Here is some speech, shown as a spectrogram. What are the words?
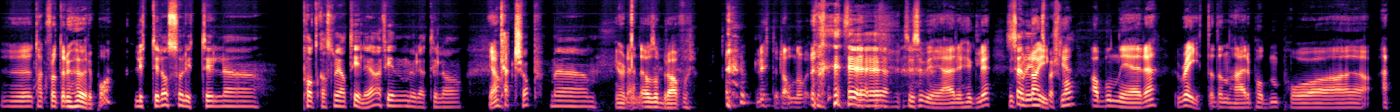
Ja. Takk for at dere hører på. Lytt til oss, og lytt til podkasten vi har hatt tidligere. Er en fin mulighet til å Ja. catche opp med Gjør det. Det er også bra for lyttertallene våre. Syns jo vi er hyggelig. Husk å like, spørsmål. abonnere, rate denne poden podden på eh, app.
